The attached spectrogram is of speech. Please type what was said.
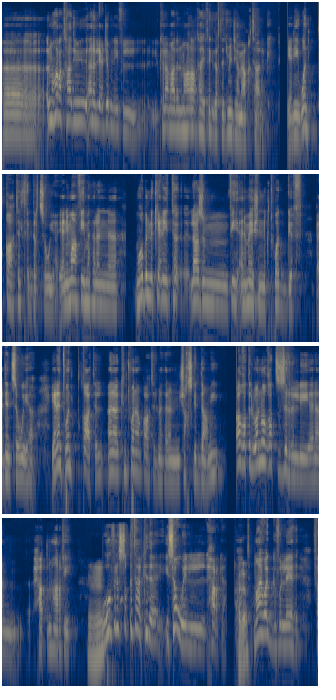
المهارات هذه أنا اللي عجبني في ال- الكلام هذا المهارات هذه تقدر تدمجها مع قتالك. يعني وأنت قاتل تقدر تسويها. يعني ما في مثلا آه، مو بإنك يعني ت... لازم فيه animation إنك توقف بعدين تسويها. يعني أنت وأنت قاتل أنا كنت وأنا قاتل مثلا شخص قدامي أضغط ال L1 وأضغط الزر اللي أنا حاط المهارة فيه. وهو في نص القتال كذا يسوي الحركة حلو. ما يوقف ولا ي- ف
